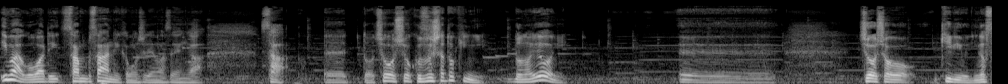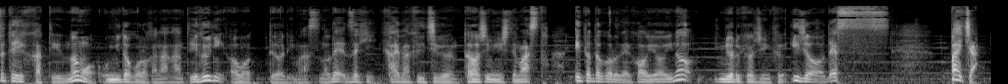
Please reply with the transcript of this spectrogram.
今は5割3分3厘かもしれませんが、さあ、えー、っと、調子を崩した時に、どのように、えー、上昇気流に乗せていくかっていうのも見どころかななんていうふうに思っておりますので、ぜひ開幕一軍楽しみにしてますといったところで今宵のミドル巨人くん以上です。バイチャ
